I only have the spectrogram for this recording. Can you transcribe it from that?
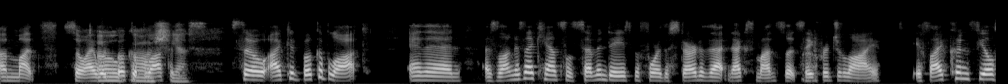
a month. So I would oh, book gosh, a block. Yes. So I could book a block. And then as long as I canceled seven days before the start of that next month, let's say for July, if I couldn't feel,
